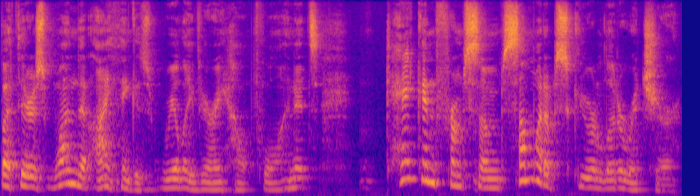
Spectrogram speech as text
but there's one that I think is really very helpful, and it's taken from some somewhat obscure literature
